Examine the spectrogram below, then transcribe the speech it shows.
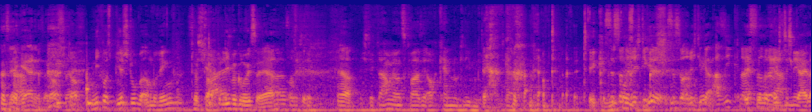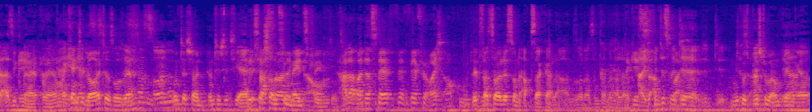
So. Sehr gerne. Auch Bescheid. Nikos Bierstube am Ring. geil. liebe Grüße, ja. Das ist richtig. Ja. Richtig, da haben wir uns quasi auch kennen und lieben gelernt. Ja. Ist das so eine richtige, ist das so eine richtige Assi-Kneipe? ist so eine richtig geile Assi-Kneipe. Ja. Man kennt ja, die das Leute so sehr Litfaßsäule? unterschiedlich. unterschiedlich ja, das ist ja schon zu Mainstream. sozusagen. Ja, aber das wäre wär, für euch auch gut. Litfaßsäule ist so ein Absackerladen, so, da sind dann alle. Da geht's Aber ich finde das mit der. Nikos Bierstube am Ring, ja,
